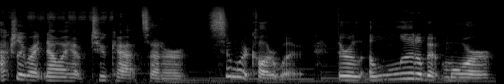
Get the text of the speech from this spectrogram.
actually right now I have two cats that are similar color. With they're a little bit more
